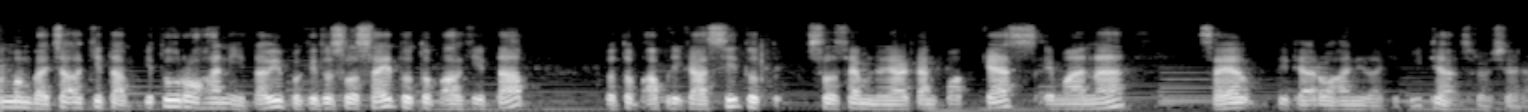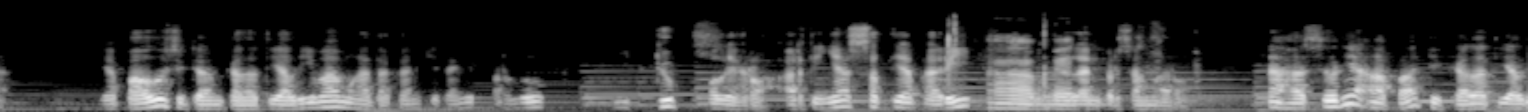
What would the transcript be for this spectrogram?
membaca Alkitab itu rohani. Tapi begitu selesai tutup Alkitab, tutup aplikasi, tutup, selesai mendengarkan podcast, emana, saya tidak rohani lagi. Tidak, saudara-saudara. Ya Paulus di dalam Galatia 5 mengatakan kita ini perlu hidup oleh roh. Artinya setiap hari berjalan bersama roh. Nah hasilnya apa? Di Galatia 5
